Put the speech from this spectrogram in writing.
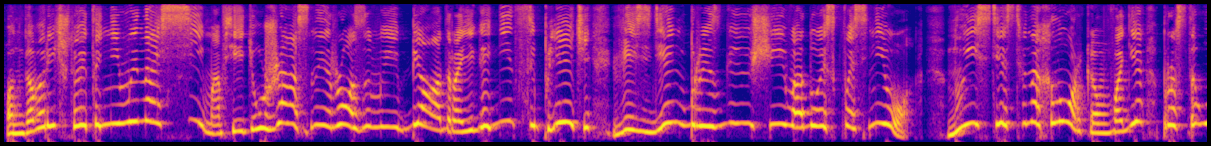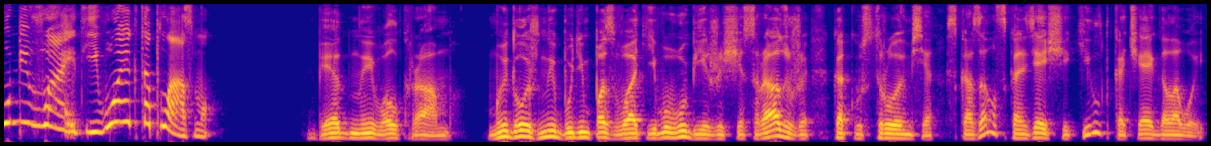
Он говорит, что это невыносимо, все эти ужасные розовые бедра, ягодицы, плечи, весь день брызгающие водой сквозь него. Ну, естественно, хлорка в воде просто убивает его эктоплазму. Бедный волкрам, мы должны будем позвать его в убежище сразу же, как устроимся», — сказал скользящий килт, качая головой.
